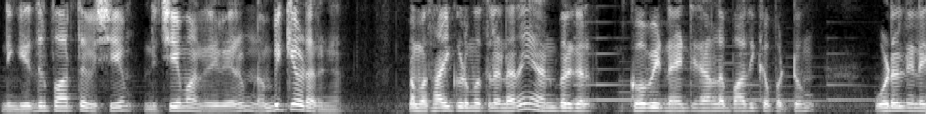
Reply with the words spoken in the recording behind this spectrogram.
நீங்கள் எதிர்பார்த்த விஷயம் நிச்சயமாக நிறைவேறும். நம்பிக்கையோடு இருங்க. நம்ம சாய் குடும்பத்தில் நிறைய நண்பர்கள் கோவிட் நைன்டீனால் பாதிக்கப்பட்டும் உடல்நிலை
